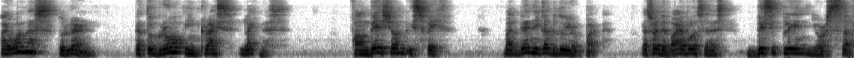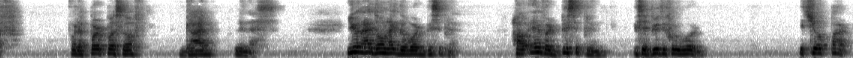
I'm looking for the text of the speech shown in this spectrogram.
I want us to learn that to grow in Christ's likeness, foundation is faith. But then you got to do your part. That's why the Bible says, discipline yourself for the purpose of godliness. You and I don't like the word discipline. However, discipline is a beautiful word. It's your part.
